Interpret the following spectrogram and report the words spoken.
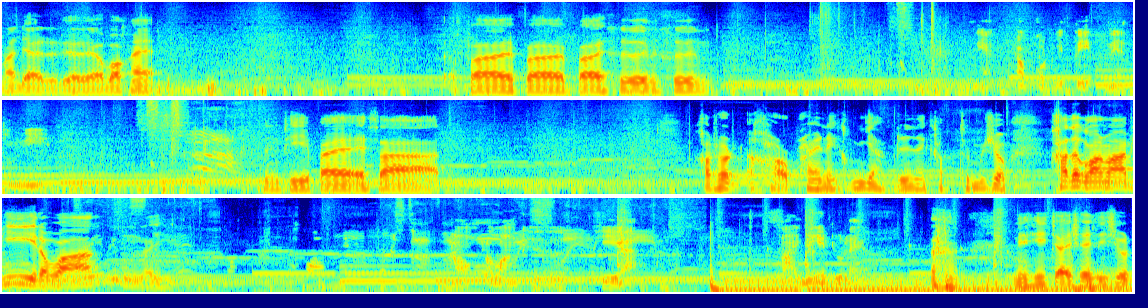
มาเดี๋ยวเดี๋ยวเดี๋ยวเดี๋ยวบล็อกให้ ไปไปไปขึ้นขึ้นเนี่ยเอากดไม่ติดเนี่ยตรงนี้หนึ่งทีไปไอ้ศาสตร์ขอโทษขออภัยในคำหยาบด้วยนะครับท่านผู้ชมฆาตกรมาพี่ระวังไอ้น้องระวังเธอะพี่อะสายเนียนอยู่แล้ว นี่ที่ใจใช่ที่ชุด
